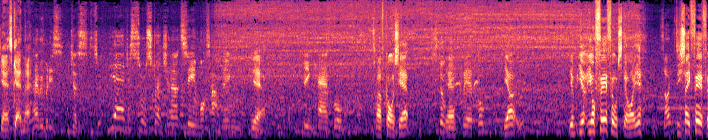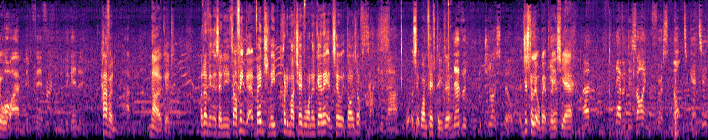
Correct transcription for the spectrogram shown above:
yeah, it's getting there. Everybody's just, yeah, just sort of stretching out, seeing what's happening. Yeah. Being careful. Of course, yeah. Still yeah. being fearful. Yeah. You're, you're fearful still, are you? Sorry? Did you say fearful? Oh, I haven't been fearful from the beginning. Haven't? I haven't. No, good. I don't think there's any. I think eventually, pretty much everyone will get it until it dies off. Exactly that. What is it? 150? Is it? Never. Do you like some milk? Just a little bit, please. Yeah. yeah. Uh, never designed for us not to get it.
